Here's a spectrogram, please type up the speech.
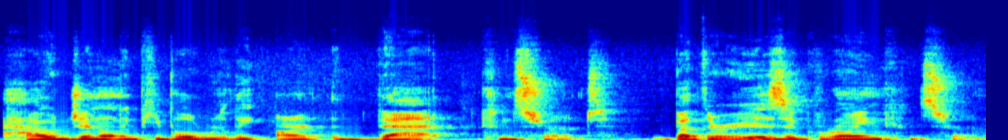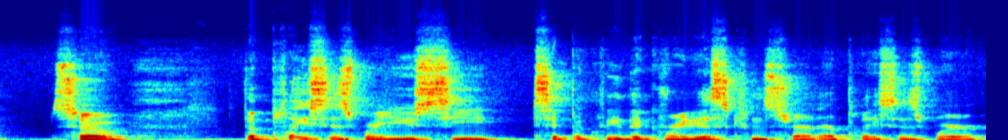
how generally people really aren't that concerned. But there is a growing concern. So the places where you see typically the greatest concern are places where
